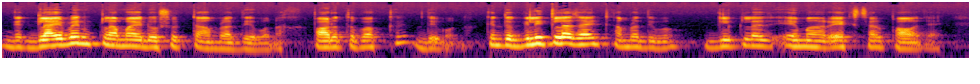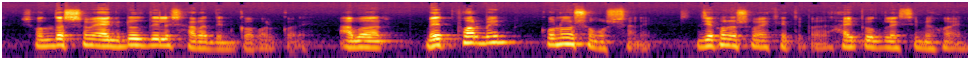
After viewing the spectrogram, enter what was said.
গ্লাইবেন ক্লামাইড ওষুধটা আমরা দেব না। পারতপক্ষে দেব না। কিন্তু গ্লিক্লাজাইড আমরা দিব। গ্লিক্লাজ এম আর এক্স আর পাওয়া যায়। সন্ধ্যার সময় এক ডোজ দিলে সারাদিন কভার করে। আবার মেটফরমিন কোনো সমস্যা নেই। যে কোনো সময় খেতে পারে। হাইপোগ্লাইসিমে হয় না।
